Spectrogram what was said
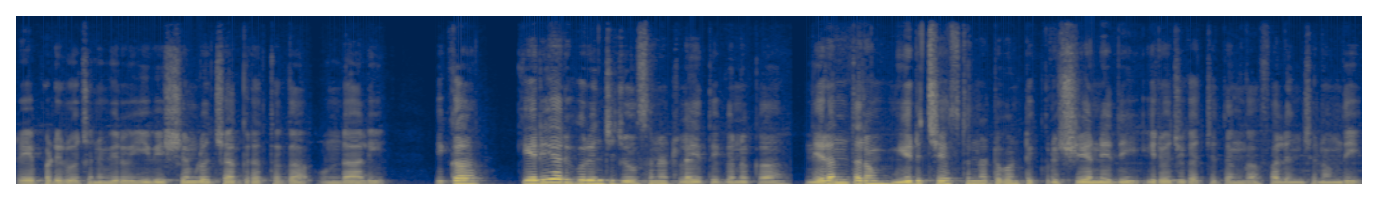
రేపటి రోజున మీరు ఈ విషయంలో జాగ్రత్తగా ఉండాలి. ఇక కెరియర్ గురించి చూసినట్లయితే గనుక నిరంతరం మీరు చేస్తున్నటువంటి కృషి అనేది ఈరోజు ఖచ్చితంగా ఫలించనుంది.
